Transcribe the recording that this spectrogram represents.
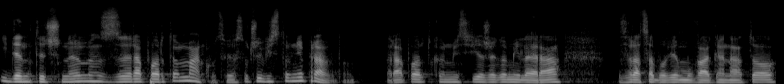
identycznym z raportem MAK-u, co jest oczywistą nieprawdą. Raport Komisji Jerzego Millera zwraca bowiem uwagę na to,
